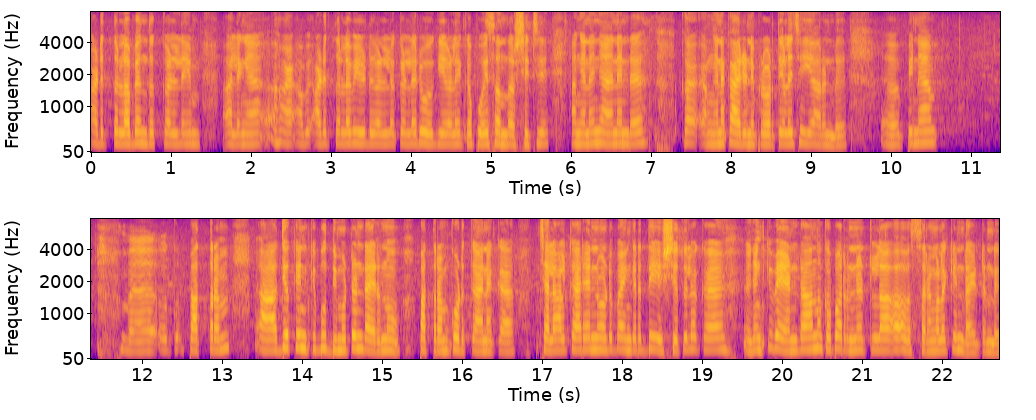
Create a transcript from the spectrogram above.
അടുത്തുള്ള ബന്ധുക്കളുടെയും അല്ലെങ്കിൽ അടുത്തുള്ള വീടുകളിലൊക്കെ ഉള്ള രോഗികളെയൊക്കെ പോയി സന്ദർശിച്ച് അങ്ങനെ ഞാൻ എന്റെ അങ്ങനെ കാരുണ്യ പ്രവർത്തികൾ ചെയ്യാറുണ്ട് പിന്നെ പത്രം ആദ്യമൊക്കെ എനിക്ക് ബുദ്ധിമുട്ടുണ്ടായിരുന്നു പത്രം കൊടുക്കാനൊക്കെ. ചില ആൾക്കാർ എന്നോട് ഭയങ്കര ദേഷ്യത്തിലൊക്കെ എനിക്ക് വേണ്ട എന്നൊക്കെ പറഞ്ഞിട്ടുള്ള അവസരങ്ങളൊക്കെ ഉണ്ടായിട്ടുണ്ട്.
